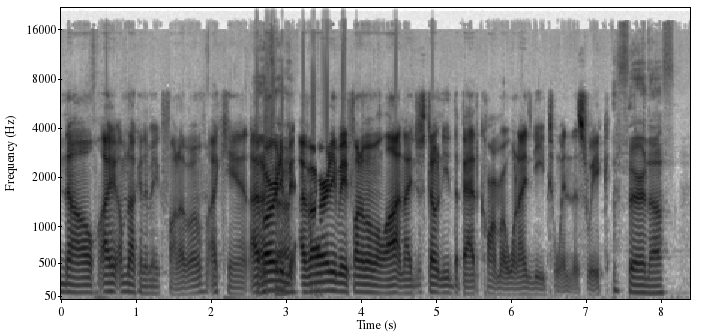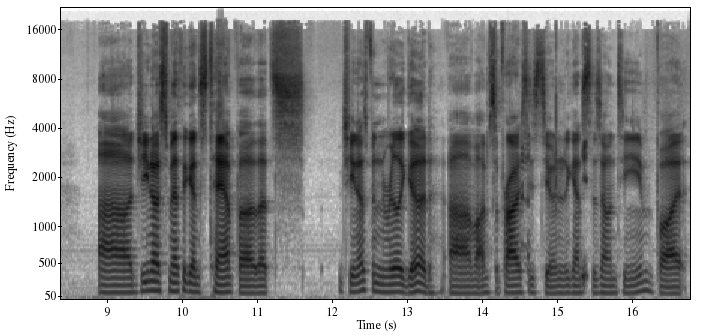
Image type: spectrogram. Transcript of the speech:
No, I, I'm not gonna make fun of him. I can't. I've Okay. already ma- I've already made fun of him a lot, and I just don't need the bad karma when I need to win this week. Fair enough. Uh, Geno Smith against Tampa. That's Geno's been really good. Um, I'm surprised he's doing it against his own team, but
